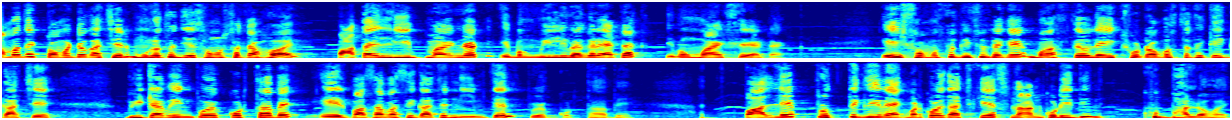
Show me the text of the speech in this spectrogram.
আমাদের টমেটো গাছের মূলত যে সমস্যাটা হয়, পাতায় লিপ মাইনার এবং মিলিবাগের অ্যাটাক এবং মাইটসের অ্যাটাক এই সমস্ত কিছু থেকে বাঁচতে হলে এই ছোট অবস্থা থেকেই গাছে ভিটামিন প্রয়োগ করতে হবে, এর পাশাপাশি গাছে নিম তেল প্রয়োগ করতে হবে। পারলে প্রত্যেক দিন একবার করে গাছকে স্নান করিয়ে দিন খুব ভালো হয়।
